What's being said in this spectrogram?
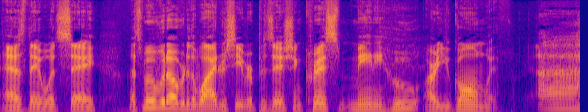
as they would say. Let's move it over to the wide receiver position. Chris Meaney, who are you going with? Uh,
